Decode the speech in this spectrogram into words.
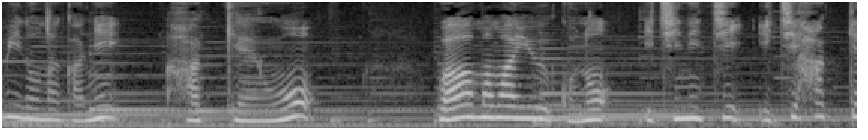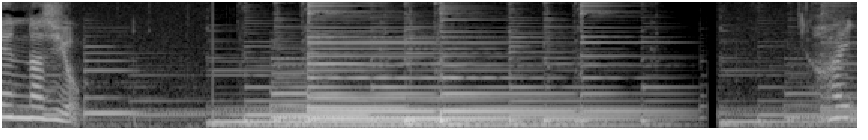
日々の中に発見をワーママ優子の一日一発見ラジオ。はい、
